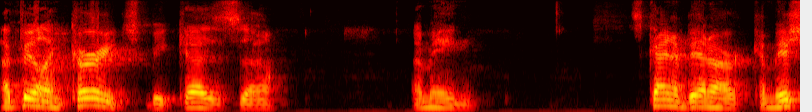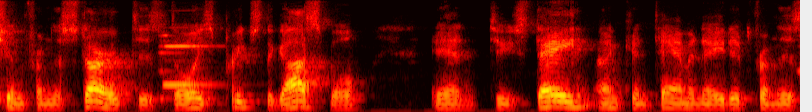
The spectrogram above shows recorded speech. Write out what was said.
I feel encouraged because, uh, I mean, it's kind of been our commission from the start is to always preach the gospel and to stay uncontaminated from this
